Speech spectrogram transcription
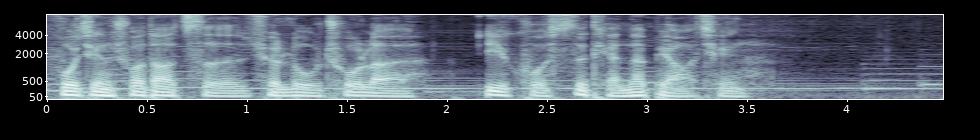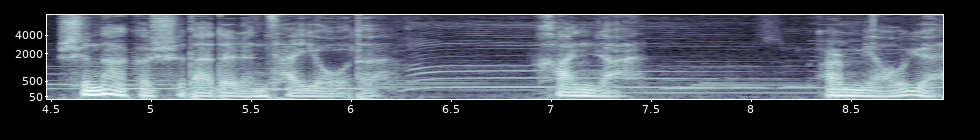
父亲说到此，却露出了忆苦思甜的表情，是那个时代的人才有的，酣然而渺远。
